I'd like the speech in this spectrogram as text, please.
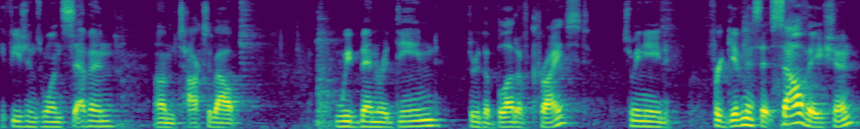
Ephesians 1 7 um, talks about we've been redeemed through the blood of Christ. So we need forgiveness at salvation.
